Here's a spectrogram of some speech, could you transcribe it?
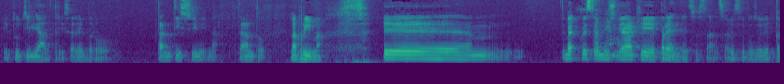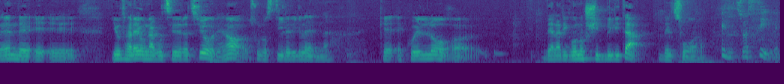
e tutti gli altri sarebbero tantissimi, ma intanto la prima. Ehm, beh, questa è musica che prende in sostanza, questa è musica che prende e, e io farei una considerazione no, sullo stile di Glenn, che è quello uh, della riconoscibilità del suono. E il suo stile.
